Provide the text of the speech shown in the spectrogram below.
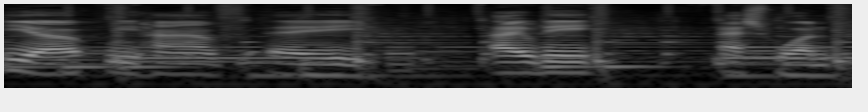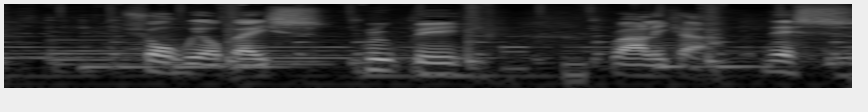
Here we have a Audi S1 short wheelbase Group B rally car. This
